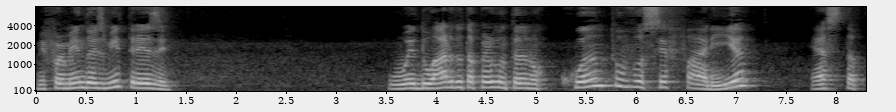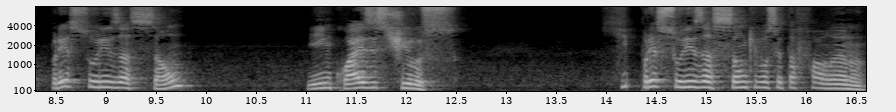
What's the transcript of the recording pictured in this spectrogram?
Me formei em 2013. O Eduardo está perguntando quanto você faria esta pressurização e em quais estilos? Que pressurização que você está falando?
